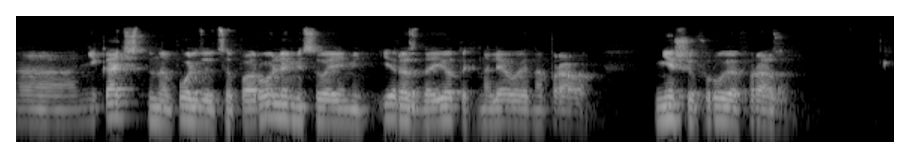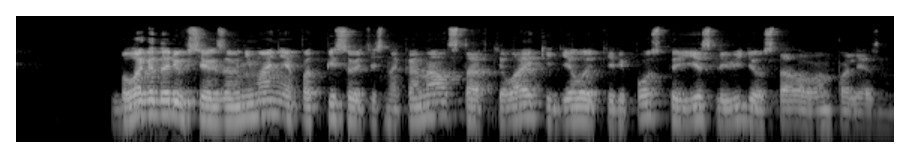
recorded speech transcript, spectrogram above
э, некачественно пользуется паролями своими и раздает их налево и направо, не шифруя фразу. Благодарю всех за внимание, подписывайтесь на канал, ставьте лайки, делайте репосты, если видео стало вам полезным.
